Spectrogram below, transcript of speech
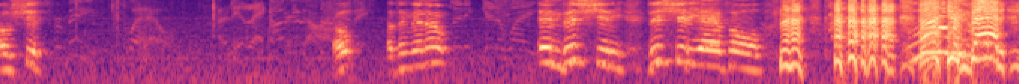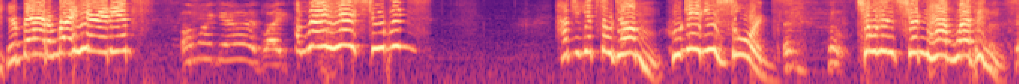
Oh shit! Oh, well, a little exercise. Oh, I think they know. And this shitty, this shitty asshole. You're bad. You're bad. I'm right here, idiots. Oh my god! Like, I'm right here, stupids. How'd you get so dumb? Who gave you swords? Children shouldn't have weapons.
